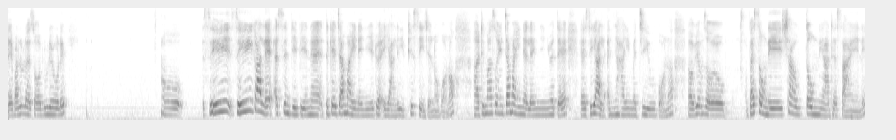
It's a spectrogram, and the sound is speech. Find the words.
တယ်ဘာလို့လဲဆိုတော့လူတွေကိုလေဟို ဈေးဈေးကလည်းအဆင်ပြေပြေနဲ့တကယ်ကျမကြီးနဲ့ညီညွတ်တဲ့အရာလေးဖြစ်စေခြင်းတော့ပေါ့နော်အာဒီမှာဆိုရင်ကျမကြီးနဲ့လည်းညီညွတ်တယ်အဲဈေးကလည်းအများကြီးမကြည့်ဘူးပေါ့နော်ဟိုပြောမဆိုဘတ်စုံတွေရှောက်သုံးနေရတဲ့ဆိုင်ရင်လေ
